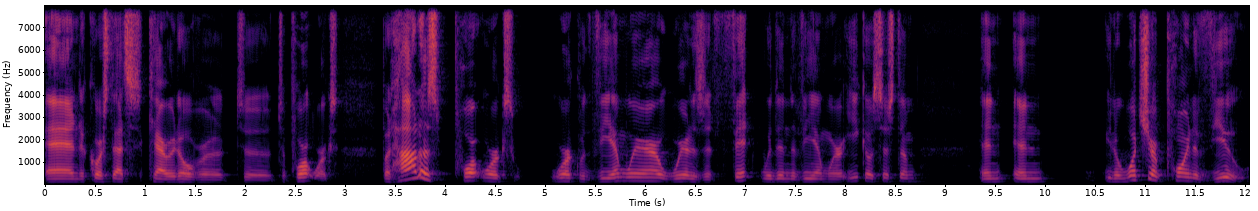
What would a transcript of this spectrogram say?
And of course, that's carried over to, to Portworx. But how does Portworx work with VMware? Where does it fit within the VMware ecosystem? And, and you know, what's your point of view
